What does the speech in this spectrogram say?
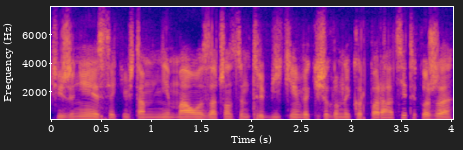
czyli że nie jest jakimś tam mało znaczącym trybikiem w jakiejś ogromnej korporacji, tylko że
